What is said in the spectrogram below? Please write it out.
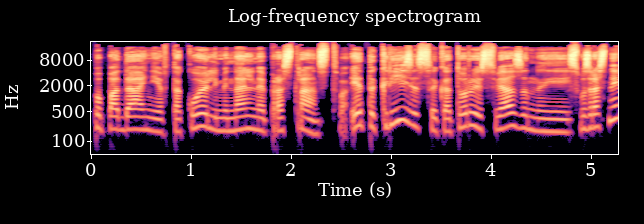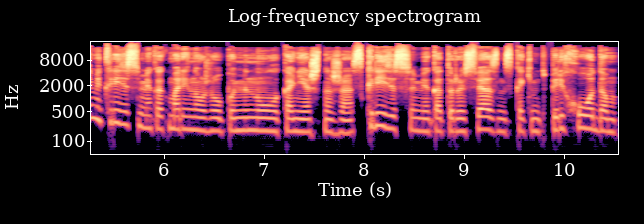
попадание в такое лиминальное пространство. Это кризисы, которые связаны с возрастными кризисами, как Марина уже упомянула, конечно же, с кризисами, которые связаны с каким-то переходом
